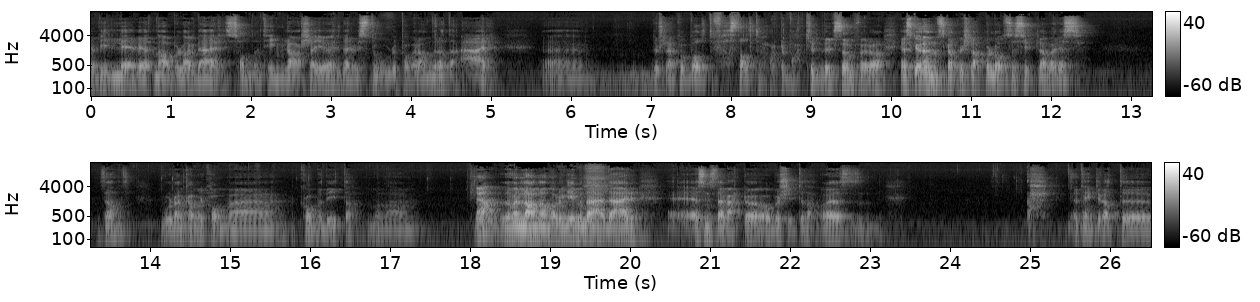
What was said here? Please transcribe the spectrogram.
Jeg vil leve i et nabolag der sånne ting lar seg gjøre. Der vi stoler på hverandre. At det er eh, du slipper å bolte fast alt du har til bakken, liksom. Å, jeg skulle ønske at vi slapp å låse syklene våre. Hvordan kan vi komme, komme dit, da? Men, uh, ja. Det var en lang analogi, men det er, det er jeg syns det er verdt å, å beskytte. Da. Og jeg, jeg tenker at uh,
